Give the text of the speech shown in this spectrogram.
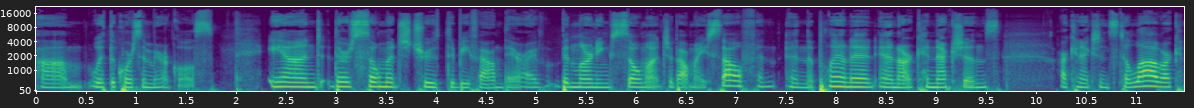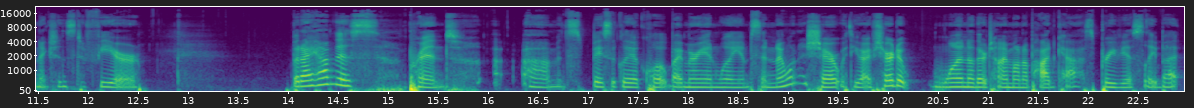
um, with the Course in Miracles. And there's so much truth to be found there. I've been learning so much about myself and, and the planet and our connections, our connections to love, our connections to fear. But I have this print um, it's basically a quote by Marianne Williamson, and I want to share it with you. I've shared it one other time on a podcast previously, but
